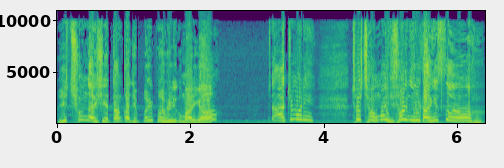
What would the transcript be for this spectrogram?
이 추운 날씨에 땀까지 뻘뻘 흘리고 말이야. 저 아주머니, 저 정말 이상한 일 당했어요.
